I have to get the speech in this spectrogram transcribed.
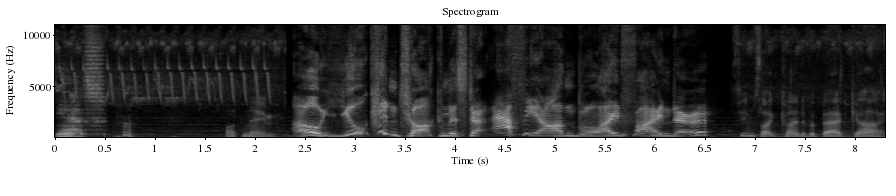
yes. Odd name. Oh, you can talk, Mr. Aphion Blightfinder! Seems like kind of a bad guy.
